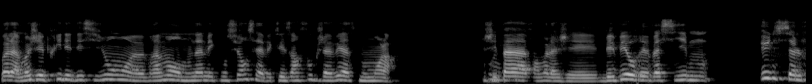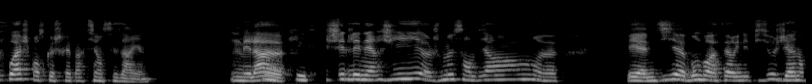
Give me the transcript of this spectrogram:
Voilà, moi, j'ai pris des décisions euh, vraiment en mon âme et conscience et avec les infos que j'avais à ce moment-là. J'ai Ouais. pas, enfin voilà, j'ai, bébé aurait vacillé mon- une seule fois, je pense que je serais partie en césarienne. Mais là, euh, oui. j'ai de l'énergie, je me sens bien. euh, et elle me dit, bon, bah, on va faire une épisio. Je dis, ah non,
